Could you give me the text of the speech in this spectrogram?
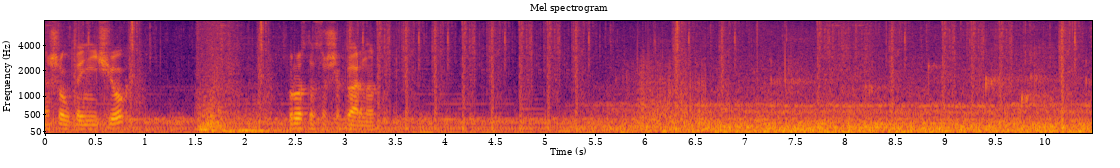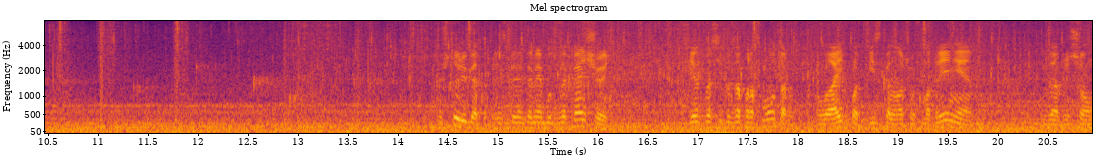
Нашел тайничок. Просто все шикарно. Ну что, ребята, в принципе, на этом я буду заканчивать. Всем спасибо за просмотр, лайк, подписка на ваше усмотрение, куда пришел.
